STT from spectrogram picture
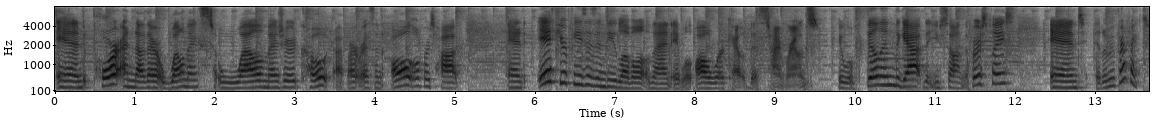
And pour another well-mixed, well-measured coat of art resin all over top. And if your piece is indeed level, then it will all work out this time around. It will fill in the gap that you saw in the first place and it'll be perfect.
